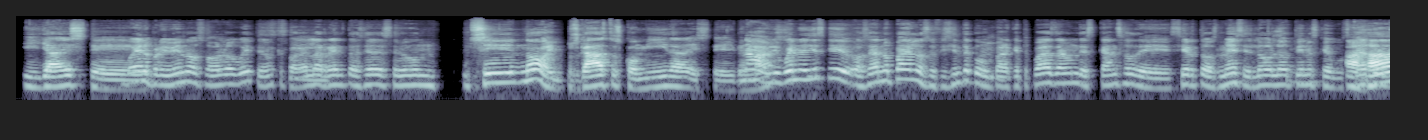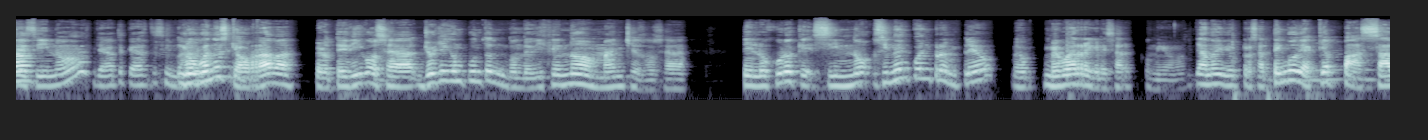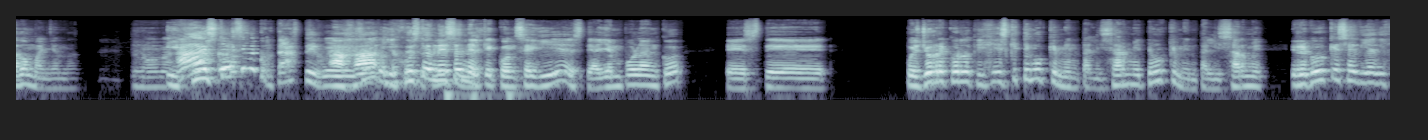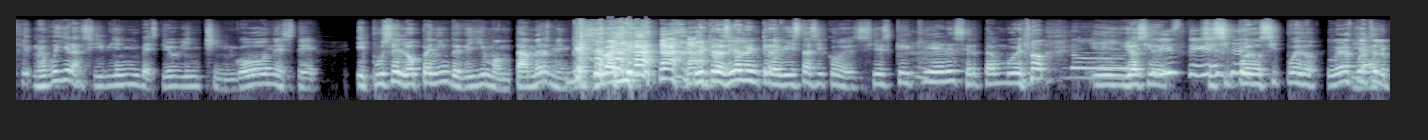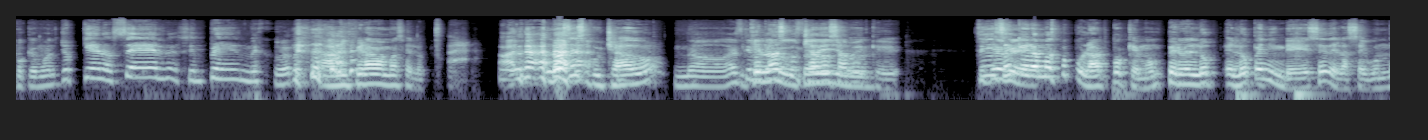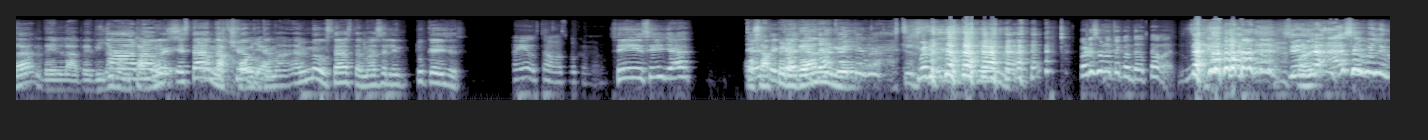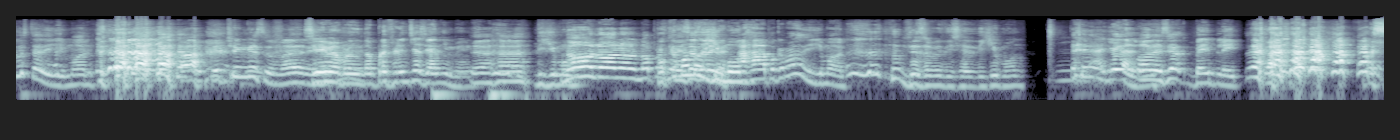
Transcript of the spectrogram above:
y ya este... Bueno, pero viviendo solo, güey, tengo que pagar la renta, así ha de ser un... Sí, no, y pues gastos, comida, este, y demás. No, bueno, y es que, o sea, no pagan lo suficiente como para que te puedas dar un descanso de ciertos meses, luego, luego tienes que buscar, Ajá. porque si no, ya te quedaste sin Lo bueno es que ahorraba, pero te digo, o sea, yo llegué a un punto en donde dije, no manches, o sea, te lo juro que si no, si no encuentro empleo, me, me voy a regresar con mi mamá. Ya no hay de otra, o sea, tengo de aquí a Mm. pasado mañana. No, Y ah, justo- es que sí me contaste, güey. sí Ajá, contaste y justo en ese en el que conseguí, este, ahí en Polanco, este, pues yo recuerdo que dije, es que tengo que mentalizarme, tengo que mentalizarme. Y recuerdo que ese día dije, me voy a ir así, bien vestido, bien chingón, este, y puse el opening de Digimon Tamers mientras iba allí, mientras iba a la entrevista, así como, de, si es que quieres ser tan bueno, No, y yo así de, sí, sí puedo, sí puedo. Hubieras puesto el Pokémon, yo quiero ser siempre el mejor. Ah, me inspiraba más el opening. Ah, ¿Lo has escuchado? No, es que Quien lo ha escuchado Digimon. sabe que Sí, Sí, sé que- que era más popular Pokémon, pero el, op- el opening de ese, de la segunda, de la de Digimon No, no, Tamers, güey, estaba más chido. Pokémon. A mí me gustaba hasta más el... in- ¿Tú qué dices? A mí me gustaba más Pokémon. Sí, sí, ya. O sea, pero de cállate, ya anime. cállate, güey. Ah, este es- Bueno. Por eso no te contrataban. Sí, o sea, a ese güey le gusta Digimon. que chingue su madre. Sí, me preguntan preferencias de anime. Ajá. Digimon. No, no, no, no. Pokémon o. Digimon. Ajá, Pokémon o Digimon. Eso me dice Digimon. Mm, Ah. O decías Beyblade.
